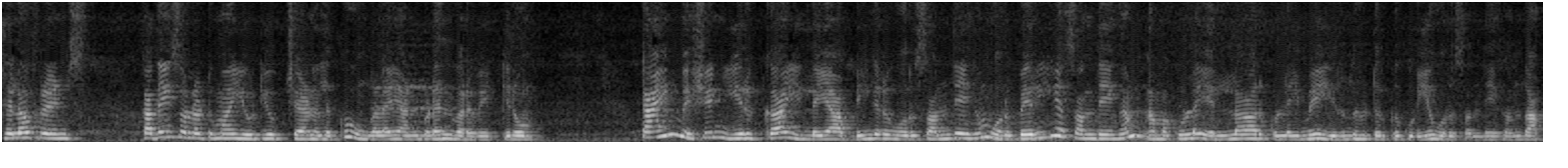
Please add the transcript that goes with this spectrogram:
ஹலோ ஃப்ரெண்ட்ஸ் கதை சொல்லட்டுமா யூடியூப் சேனலுக்கு உங்களை அன்புடன் வரவேற்கிறோம். டைம் மிஷின் இருக்கா இல்லையா அப்படிங்கிற ஒரு சந்தேகம் ஒரு பெரிய சந்தேகம் நமக்குள்ள எல்லாருக்குள்ளேயுமே இருந்துகிட்டு இருக்கக்கூடிய ஒரு சந்தேகம் தான்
